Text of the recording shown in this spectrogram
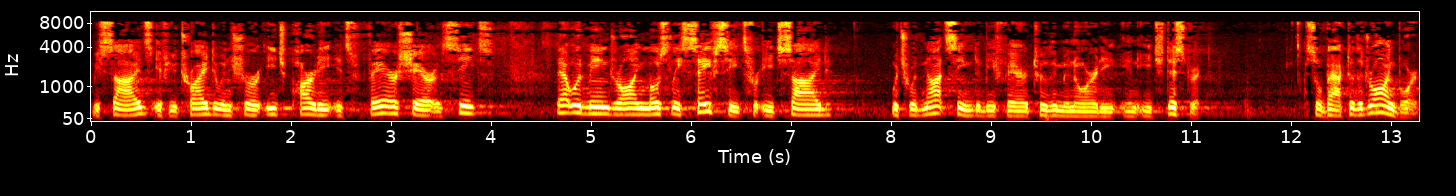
Besides, if you tried to ensure each party its fair share of seats, that would mean drawing mostly safe seats for each side, which would not seem to be fair to the minority in each district. So back to the drawing board.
